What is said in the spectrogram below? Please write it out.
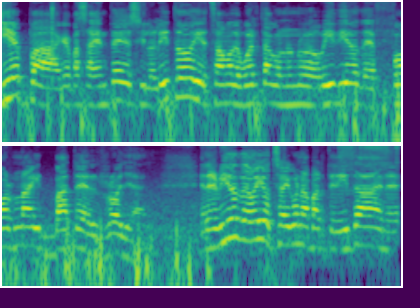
Yepa, ¿qué pasa gente? Yo soy Lolito y estamos de vuelta con un nuevo vídeo de Fortnite Battle Royale. En el vídeo de hoy os traigo una partidita en el...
